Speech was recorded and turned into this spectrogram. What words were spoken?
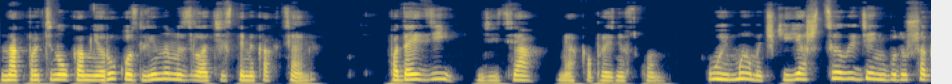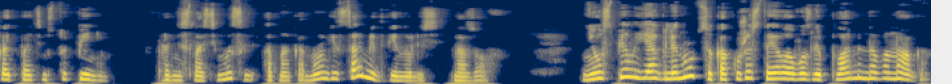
Наг протянул ко мне руку с длинными золотистыми когтями. «Подойди, дитя», — мягко произнес он. «Ой, мамочки, я ж целый день буду шагать по этим ступеням. Пронеслась мысль, однако ноги сами двинулись на зов. Не успел я оглянуться, как уже стояла возле пламенного нага.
